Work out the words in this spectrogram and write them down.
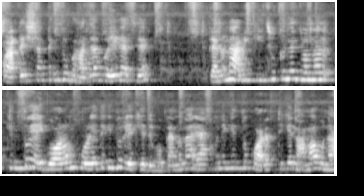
পাটের শাকটা কিন্তু ভাজা হয়ে গেছে। কেননা আমি কিছুক্ষণের জন্য কিন্তু এই গরম কড়াইতে কিন্তু রেখে দেবো। কেননা এখনই কিন্তু কড়ার থেকে নামাবো না।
